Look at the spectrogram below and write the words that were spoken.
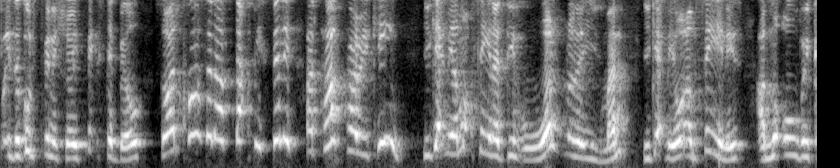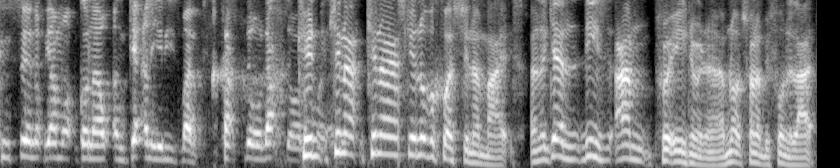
but he's a good finisher. He fixed the bill, so of course I'd have that'd be silly. I'd have Harry Kane. You get me? I'm not saying I didn't want none of these man. You get me? What I'm saying is I'm not overly concerned that we haven't gone out and get any of these man. That's the that's the. Can can I can I ask you another question, then, Mike? And again, these I'm pretty ignorant. I'm not trying to be funny. Like,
